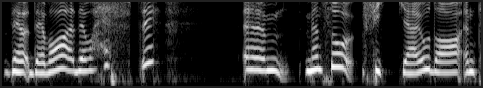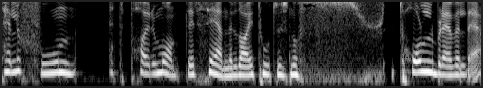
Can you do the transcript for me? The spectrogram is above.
det, det, var, det var heftig. Um, men så fikk jeg jo da en telefon et par måneder senere, da i 2012 ble vel det,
